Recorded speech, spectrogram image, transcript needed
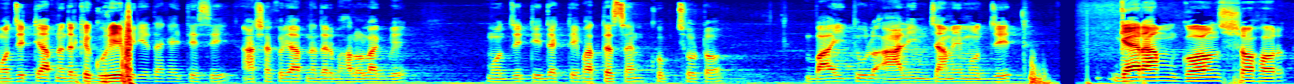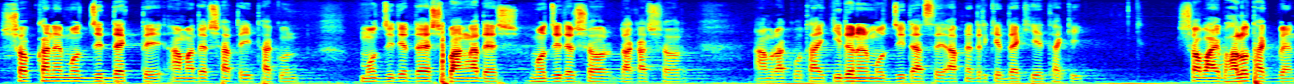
মসজিদটি আপনাদেরকে ঘুরিয়ে ফিরিয়ে দেখাইতেছি। আশা করি আপনাদের ভালো লাগবে। মসজিদটি দেখতেই পারতেছেন, খুব ছোট। বাইতুল আলিম জামে মসজিদ। গ্রাম গঞ্জ শহর সবখানের মসজিদ দেখতে আমাদের সাথেই থাকুন। মসজিদের দেশ বাংলাদেশ, মসজিদের শহর ঢাকা শহর। আমরা কোথায় কী ধরনের মসজিদ আছে আপনাদেরকে দেখিয়ে থাকি। সবাই ভালো থাকবেন,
